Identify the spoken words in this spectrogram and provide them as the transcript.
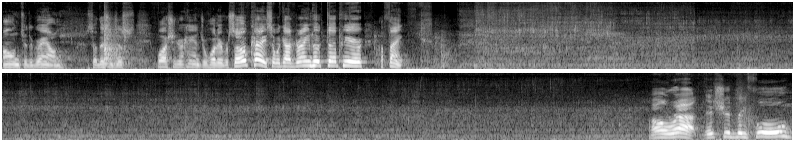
onto the ground. So this is just washing your hands or whatever. So okay, so we got a drain hooked up here, I think. All right, it should be full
